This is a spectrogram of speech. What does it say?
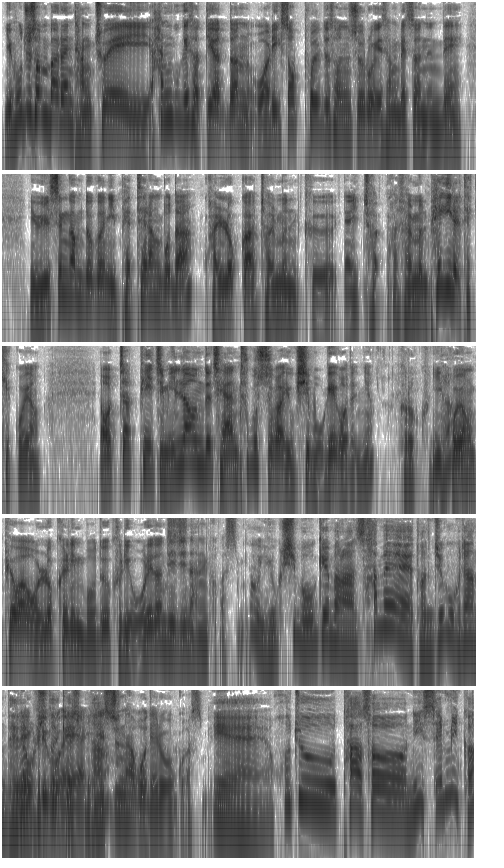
이 호주 선발은 당초에 이 한국에서 뛰었던 워릭 서폴드 선수로 예상됐었는데 이 윌슨 감독은 이 베테랑보다 관록과 젊은 그 아니, 저- 젊은 패기를 택했고요. 어차피 지금 1라운드 제한 투구수가 65개거든요. 그렇군요. 이 고영표와 올로클린 모두 그리 오래 던지진 않을 것 같습니다. 65개만 한 3회 던지고 그냥 네, 내려올 수도 그리고 예, 있겠습니다. 일순하고 내려올 것 같습니다. 예. 호주 타선이 셉니까?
